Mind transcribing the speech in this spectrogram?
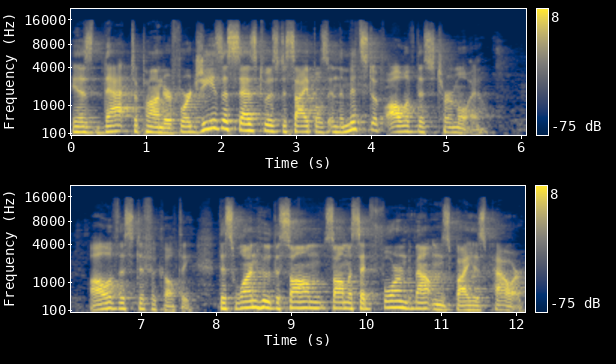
is that to ponder. For Jesus says to his disciples in the midst of all of this turmoil, all of this difficulty, this one who the psalm, psalmist said formed mountains by his power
